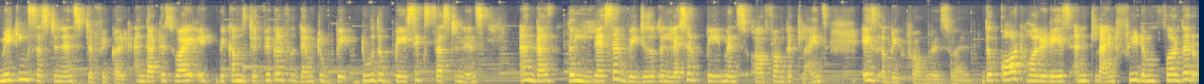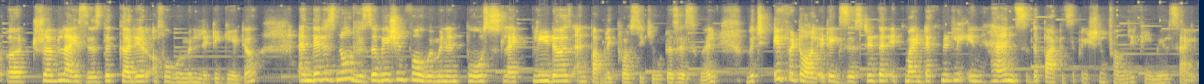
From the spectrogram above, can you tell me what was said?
making sustenance difficult. And that is why it becomes difficult for them to do the basic sustenance. And thus, the lesser wages or the lesser payments uh, from the clients is a big problem as well. The court holidays and client freedom further uh, trivializes the career of a woman litigator. And there is no reservation for women in posts like pleaders and public prosecutors as well, which, if at all it existed, then it might definitely enhance the participation from the female side.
